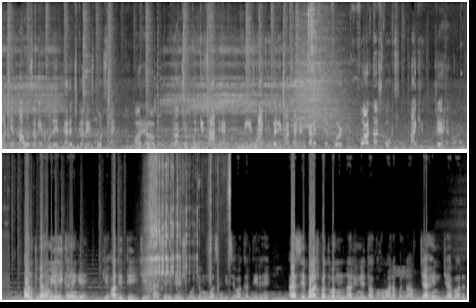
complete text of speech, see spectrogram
और जितना हो सके हम उन्हें इनक्रेज करें। अंत में हम यही कहेंगे कि अदिति जी ऐसे ही देश और जम्मू वासियों की सेवा करती रहें। ऐसे भाजपा दबंग नारी नेता को हमारा प्रणाम। जय हिंद, जय भारत।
